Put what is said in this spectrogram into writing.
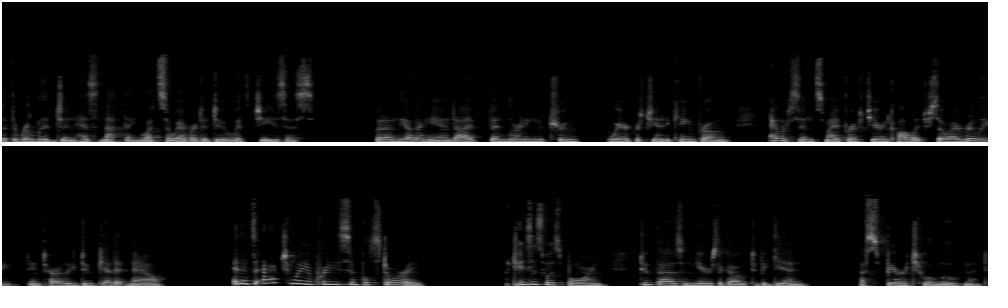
that the religion has nothing whatsoever to do with Jesus. But on the other hand, I've been learning the truth where Christianity came from ever since my first year in college. So I really entirely do get it now. And it's actually a pretty simple story. Jesus was born 2,000 years ago to begin a spiritual movement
